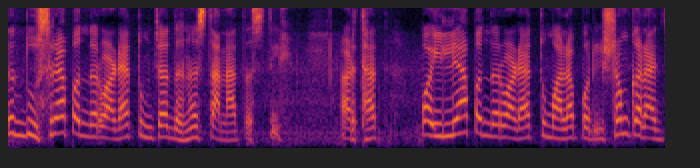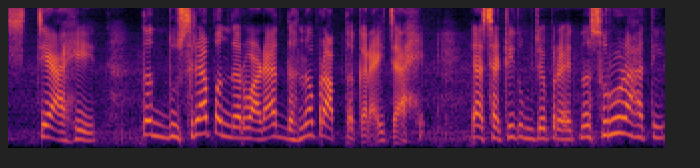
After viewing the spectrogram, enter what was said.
तर दुसऱ्या पंधरवाड्यात तुमच्या धनस्थानात असतील. अर्थात पहिल्या पंधरवाड्यात तुम्हाला परिश्रम करायचे आहेत तर दुसऱ्या पंधरवाड्यात धन प्राप्त करायचे आहे. यासाठी तुमचे प्रयत्न सुरू राहतील.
